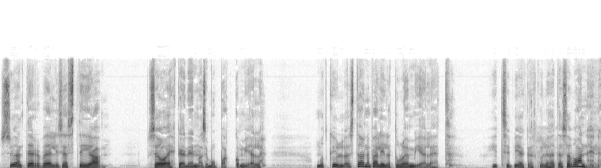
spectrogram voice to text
syön terveellisesti ja se on ehkä enemmän se mun pakkomielle. Mutta kyllä sitä aina välillä tulee mieleen, että hitsi että kyllähän tässä vanhenee.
